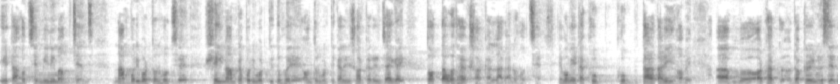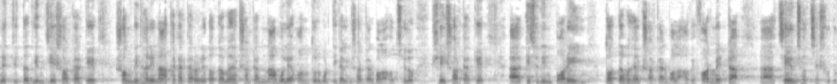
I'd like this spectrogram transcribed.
এটা হচ্ছে মিনিমাম চেঞ্জ নাম পরিবর্তন হচ্ছে, সেই নামটা পরিবর্তিত হয়ে অন্তর্বর্তীকালীন সরকারের জায়গায় তত্ত্বাবধায়ক সরকার লাগানো হচ্ছে। এবং এটা খুব খুব তাড়াতাড়ি হবে। অর্থাৎ ডক্টর ইউনুসের নেতৃত্বাধীন যে সরকারকে সংবিধানে না থাকার কারণে তত্ত্বাবধায়ক সরকার না বলে অন্তর্বর্তীকালীন সরকার বলা হচ্ছিল, সেই সরকারকে কিছুদিন পরেই তত্ত্বাবধায়ক সরকার বলা হবে। ফরম্যাটটা চেঞ্জ হচ্ছে শুধু।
